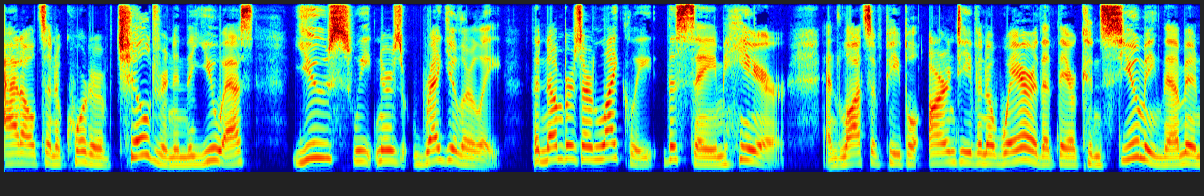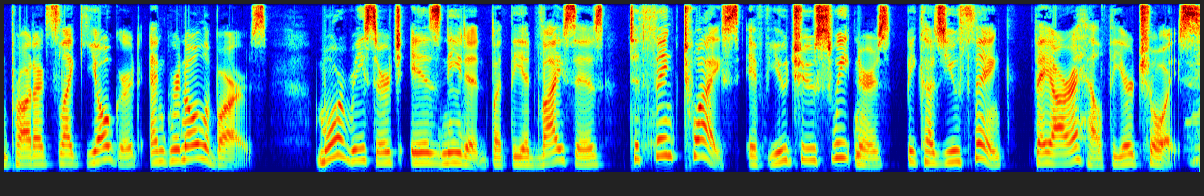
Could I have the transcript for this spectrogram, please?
adults and a quarter of children in the U.S. use sweeteners regularly. The numbers are likely the same here. And lots of people aren't even aware that they're consuming them in products like yogurt and granola bars. More research is needed, but the advice is to think twice if you choose sweeteners because you think they are a healthier choice.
